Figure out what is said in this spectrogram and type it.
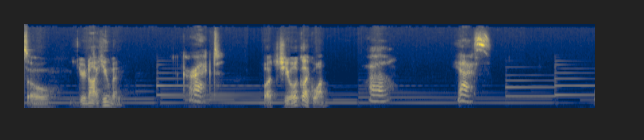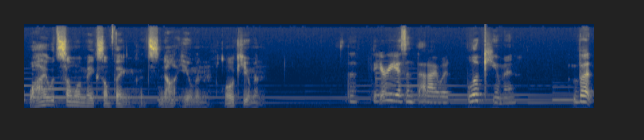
So, you're not human, Correct. but you look like one. Well, yes. Why would someone make something that's not human look human? The theory isn't that I would look human, but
